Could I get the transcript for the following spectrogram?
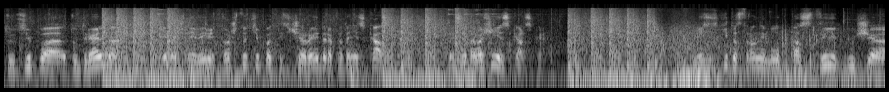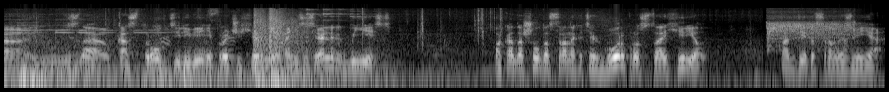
Тут, типа, тут реально я начинаю верить в то, что, типа, тысяча рейдеров это не сказка. То есть это вообще не сказка. Меня здесь какие-то странные блокпосты, куча, не знаю, костров, деревень и прочей херни. Они здесь реально как бы есть. Пока дошел до странных этих гор, просто охерел. Так, где эта странная змея?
